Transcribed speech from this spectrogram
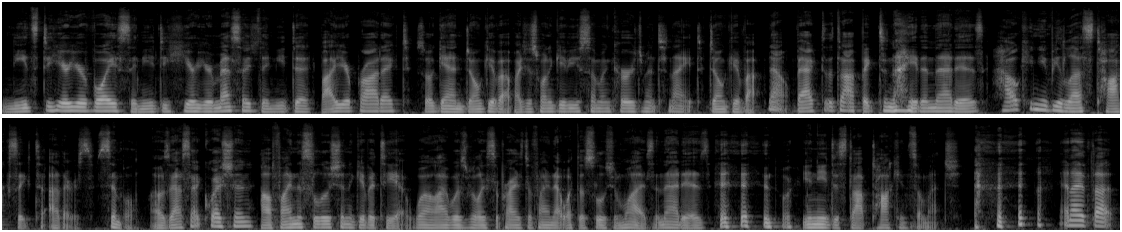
needs to hear your voice. They need to hear your message. They need to buy your product. So, again, don't give up. I just want to give you some encouragement tonight. Don't give up. Now, back to the topic tonight, and that is how can you be less toxic to others? Simple. I was asked that question. I'll find the solution and give it to you. Well, I was really surprised to find out what the solution was, and that is you need to stop talking so much. and I thought,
